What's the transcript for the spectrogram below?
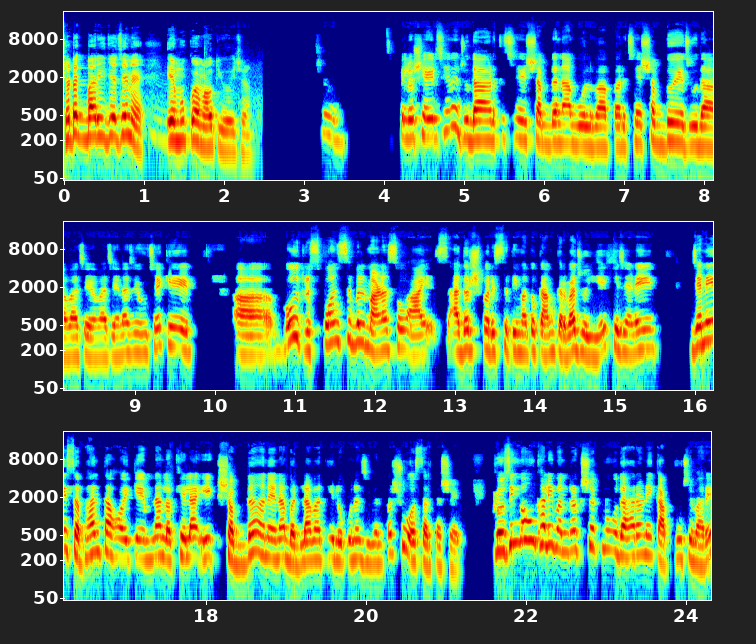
છટકબારી જે છે ને એ મૂકવામાં આવતી હોય છે. પેલો શેર છે ને, જુદા અર્થ છે, શબ્દના બોલવા પર છે, શબ્દો એ જુદા અવાજે અવાજે એના જેવું છે કે બહુ રિસ્પોન્સિબલ માણસો આદર્શ પરિસ્થિતિમાં તો કામ કરવા જોઈએ કે જેણે, જેને એ સભાનતા હોય કે એમના લખેલા એક શબ્દ અને એના બદલાવાથી લોકોના જીવન પર શું અસર થશે. ક્લોઝિંગમાં હું ખાલી વનરક્ષકનું ઉદાહરણ એક આપવું છે મારે,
